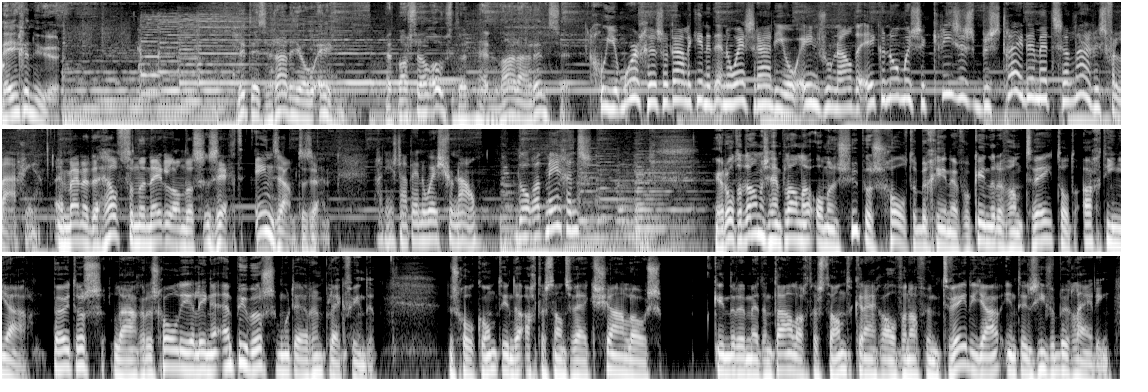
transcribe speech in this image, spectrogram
9 uur. Dit is Radio 1 met Marcel Ooster en Lara Rensen. Goedemorgen, zo dadelijk in het NOS Radio 1-journaal... de economische crisis bestrijden met salarisverlagingen. En bijna de helft van de Nederlanders zegt eenzaam te zijn. We gaan eerst naar het NOS-journaal. Dorad Megens. In Rotterdam zijn plannen om een superschool te beginnen voor kinderen van 2 tot 18 jaar. Peuters, lagere schoolleerlingen en pubers moeten er hun plek vinden. De school komt in de achterstandswijk Sjaloos. Kinderen met een taalachterstand krijgen al vanaf hun tweede jaar intensieve begeleiding.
